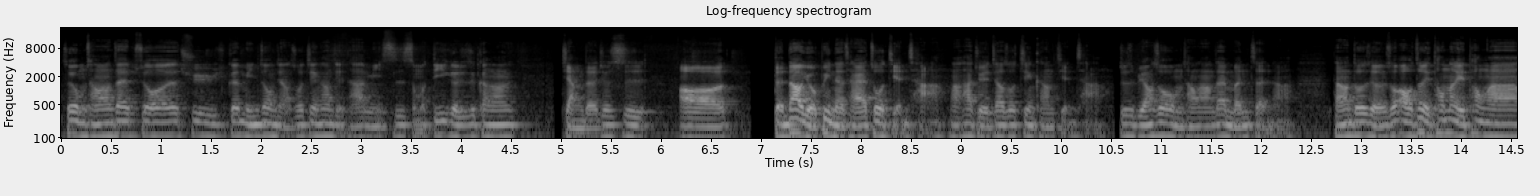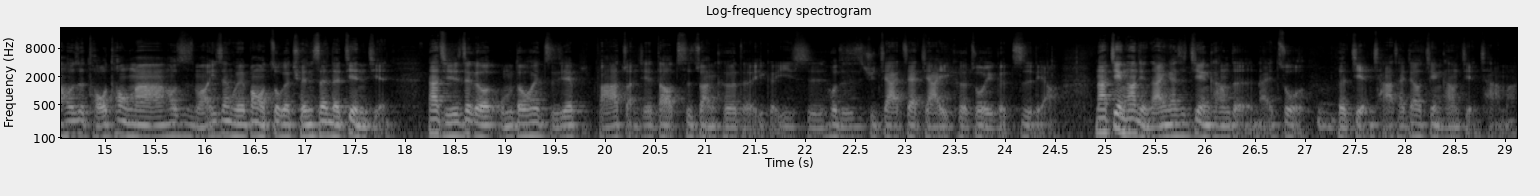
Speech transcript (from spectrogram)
所以我们常常在说去跟民众讲说健康检查的迷思什么。第一个就是刚刚讲的，就是呃等到有病了才来做检查，然后他觉得叫做健康检查，就是比方说我们常常在门诊啊，常常都有人说哦这里痛那里痛啊，或是头痛啊，或是什么医生可以帮我做个全身的健检。那其实这个我们都会直接把它转接到次专科的一个医师，或者是去加再加一科做一个治疗。那健康检查应该是健康的来做的检查才叫健康检查嘛。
